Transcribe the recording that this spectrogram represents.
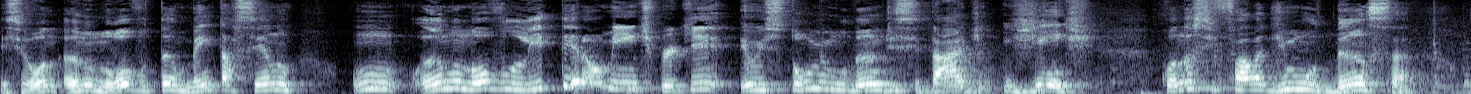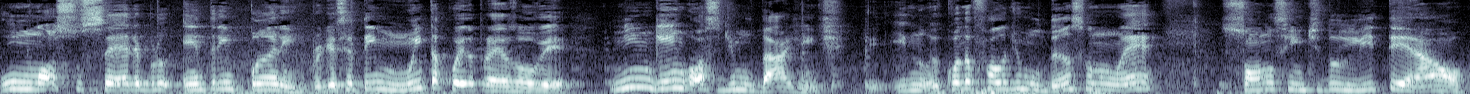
Esse ano novo também tá sendo um ano novo literalmente, porque eu estou me mudando de cidade e gente, quando se fala de mudança, o nosso cérebro entra em pânico, porque você tem muita coisa para resolver. Ninguém gosta de mudar, gente. E, e quando eu falo de mudança, não é só no sentido literal,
